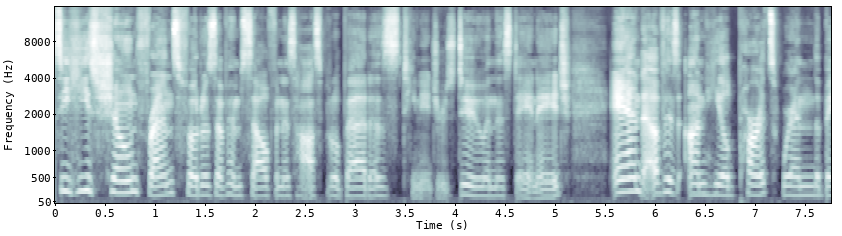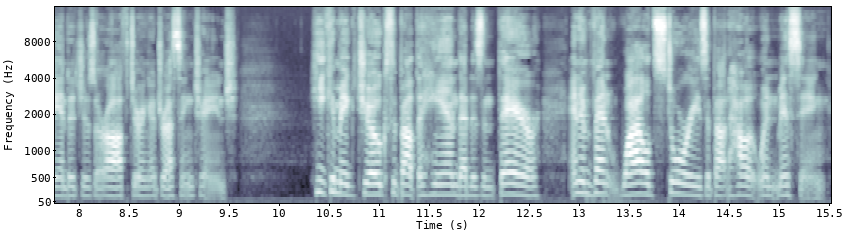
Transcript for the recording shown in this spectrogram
See, he's shown friends photos of himself in his hospital bed, as teenagers do in this day and age, and of his unhealed parts when the bandages are off during a dressing change. He can make jokes about the hand that isn't there and invent wild stories about how it went missing.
